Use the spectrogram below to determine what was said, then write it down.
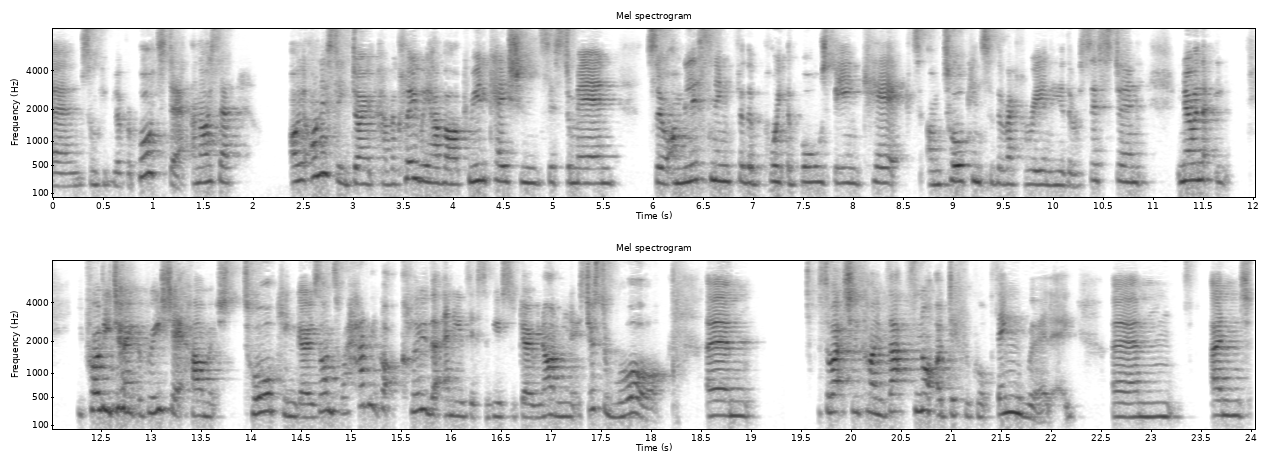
um, some people have reported it, and I said, I honestly don't have a clue. We have our communication system in, so I'm listening for the point the ball's being kicked. I'm talking to the referee and the other assistant. You know, and that, you probably don't appreciate how much talking goes on. So I hadn't got a clue that any of this abuse was going on. You know, it's just a roar. Um, so actually, kind of that's not a difficult thing really. Um, and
